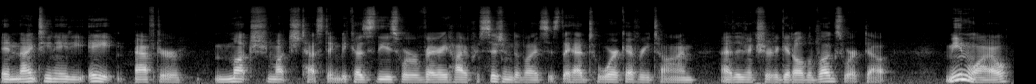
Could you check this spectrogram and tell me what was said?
in 1988 after much, much testing because these were very high precision devices. They had to work every time. I had to make sure to get all the bugs worked out. Meanwhile,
